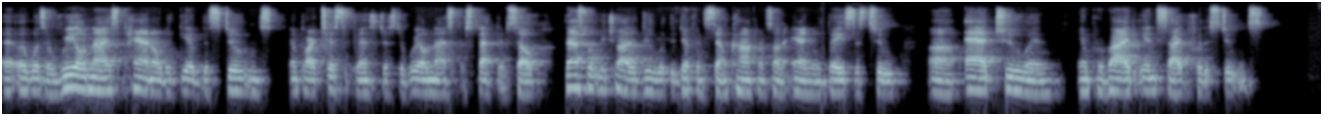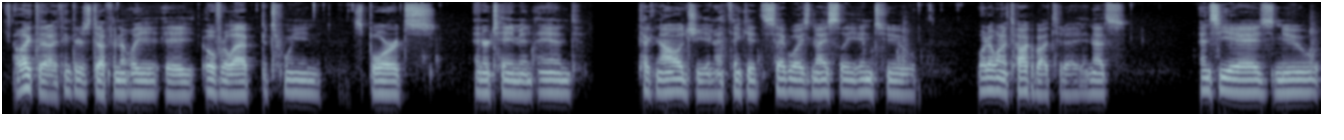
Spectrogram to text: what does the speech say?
it was a real nice panel to give the students and participants just a real nice perspective. So that's what we try to do with the different STEM conference on an annual basis to uh, add to and, and provide insight for the students. I like that. I think there's definitely a overlap between sports, entertainment, and technology, and I think it segues nicely into what I want to talk about today, and that's NCAA's new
